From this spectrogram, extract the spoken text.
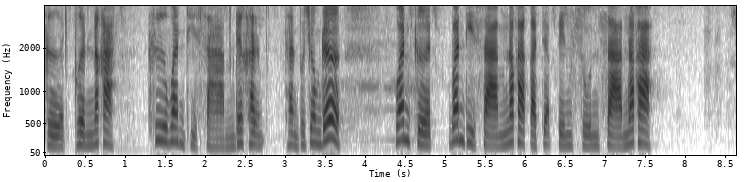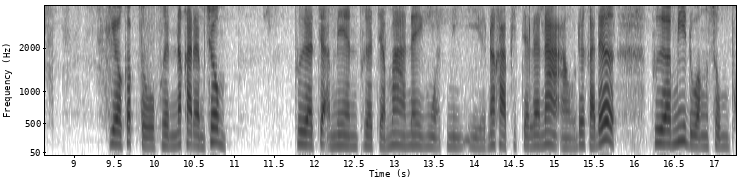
เกิดเพิ่นนะคะคือวันที่3เด้อค่ะท่านผู้ชมเด้อวันเกิดวันที่3เนาะคะก็จะเป็น 03นะคะเกี่ยวกับตัวเพิ่นนะคะท่านผู้ชม เพื่อจะแมนเพื่อจะมาในงวดนี้อีกนะคะ พิจารณาเอาเด้อค่ะเด้อเพื่อมีดวงสมพ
